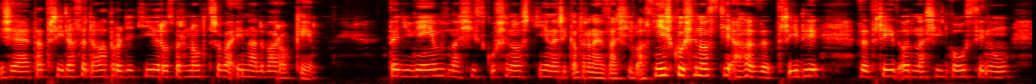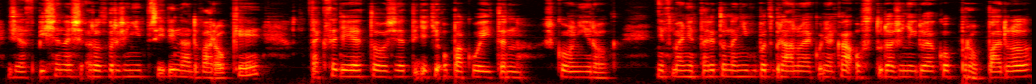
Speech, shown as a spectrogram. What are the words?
že ta třída se dala pro děti rozvrhnout třeba i na dva roky. Teď vím z naší zkušenosti, neříkám teda ne z naší vlastní zkušenosti, ale ze třídy, ze tříd od našich dvou synů, že spíše než rozvržení třídy na dva roky, tak se děje to, že ty děti opakují ten školní rok. Nicméně tady to není vůbec bráno jako nějaká ostuda, že někdo jako propadl,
